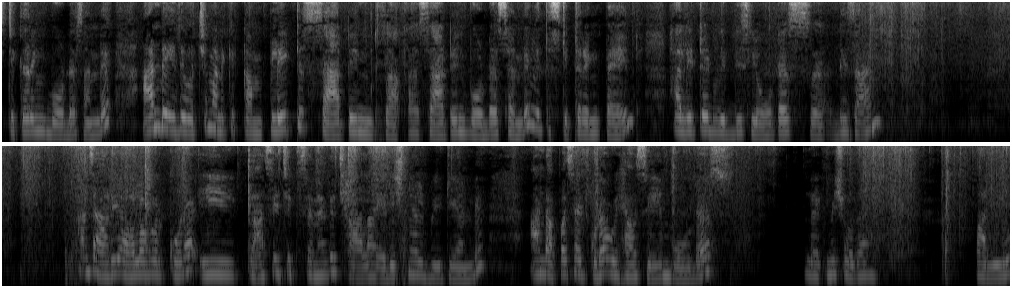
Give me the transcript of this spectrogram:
స్టిక్కరింగ్ బోర్డర్స్ అండి. అండ్ ఇది వచ్చి మనకి కంప్లీట్ సాటిన్ సాటిన్ బోర్డర్స్ అండి with stickering paint highlighted with this lotus design. And saree all over కూడా ఈ క్లాసీ చిక్స్ అనేది చాలా ఎడిషనల్ బ్యూటీ అండి. అండ్ అప్పర్ సైడ్ కూడా we have same borders let me show the pallu.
